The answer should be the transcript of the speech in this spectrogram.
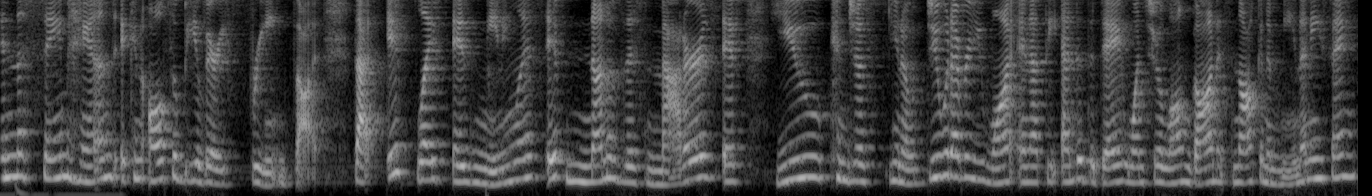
in the same hand, it can also be a very freeing thought that if life is meaningless, if none of this matters, if you can just, you know, do whatever you want, and at the end of the day, once you're long gone, it's not gonna mean anything,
